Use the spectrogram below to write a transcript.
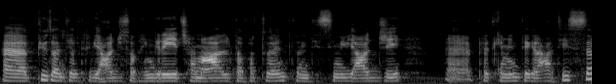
eh, più tanti altri viaggi, sono stata in Grecia, Malta, ho fatto veramente tantissimi viaggi eh, praticamente gratis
